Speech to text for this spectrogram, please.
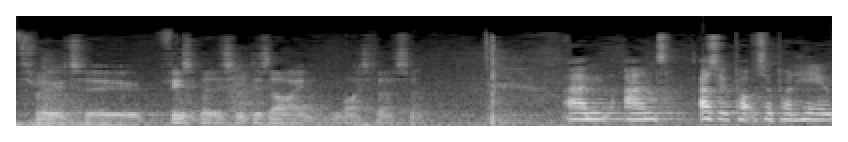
through to feasibility design and vice versa. Um, and as we popped up on here,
